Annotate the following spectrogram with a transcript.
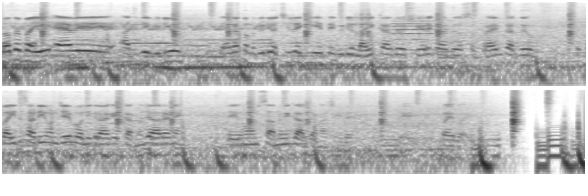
ਲੋ ਤੇ ਭਾਈ, ਇਹ ਵੇ ਅੱਜ ਦੀ ਵੀਡੀਓ ਤੇ ਅਗਰ ਤੁਹਾਨੂੰ ਵੀਡੀਓ ਅੱਛੀ ਲੱਗੀ ਹੈ ਤੇ ਵੀਡੀਓ ਲਾਈਕ ਕਰ ਦਿਓ ਸ਼ੇਅਰ ਕਰ ਦਿਓ ਸਬਸਕ੍ਰਾਈਬ ਕਰ ਦਿਓ। ਤੇ ਭਾਈ ਤਾਂ ਸਾਡੀ ਹੁਣ ਜੇ ਬੋਲੀ ਕਰਾ ਕੇ ਕਰਨ ਜਾ ਰਹੇ ਨੇ। ਤੇ ਹੁਣ ਸਾਨੂੰ ਵੀ ਕਰ ਜਾਣਾ ਚਾਹੀਦਾ ਬਾਏ ਬਾਏ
